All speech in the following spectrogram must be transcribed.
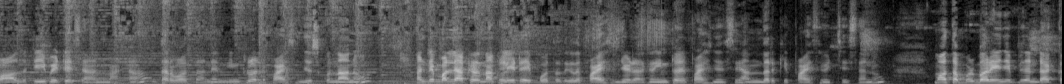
పాలు టీ పెట్టేశాను అనమాట తర్వాత నేను ఇంట్లోనే పాయసం చేసుకున్నాను. అంటే మళ్ళీ అక్కడ నాకు లేట్ అయిపోతుంది కదా పాయసం చేయడానికి. ఇంట్లోనే పాయసం చేసి అందరికీ పాయసం ఇచ్చేసాను. మా తమ్ముడు మరి ఏం చెప్పిందంటే అక్క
